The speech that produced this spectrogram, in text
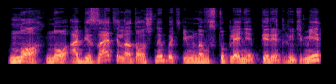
Но, но обязательно должны быть именно выступления перед людьми,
